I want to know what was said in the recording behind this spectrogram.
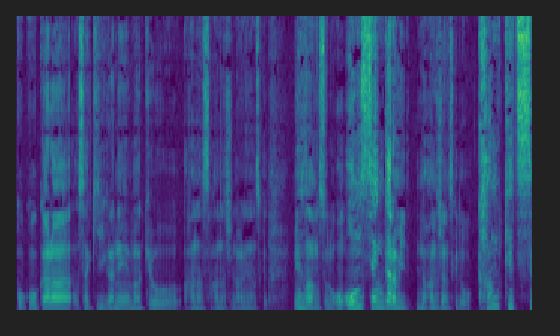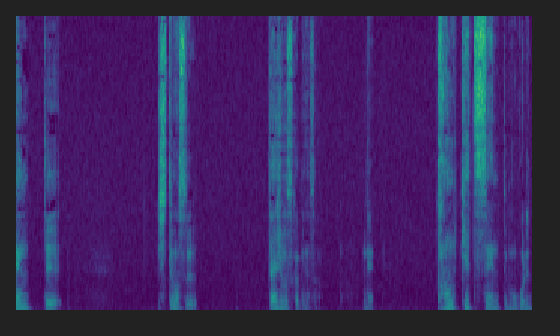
ここから先がね、まあ、今日話す話のあれなんですけど皆さんその温泉絡みの話なんですけど間欠泉って知ってます？大丈夫ですか？皆さん。ね。間欠泉ってもうこれ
